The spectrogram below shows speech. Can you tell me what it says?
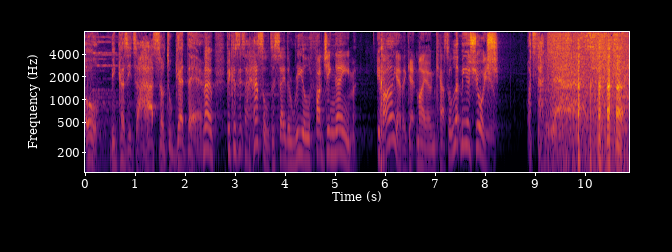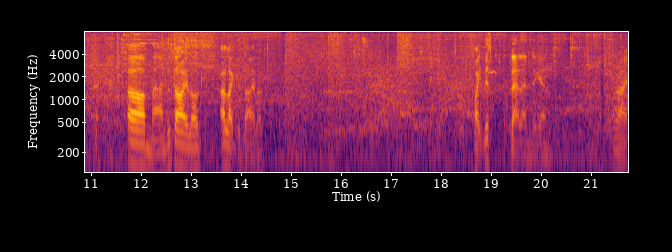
Oh, because it's a hassle to get there. No, because it's a hassle to say the real fudging name. If I ever get my own castle, let me assure you. What's that? Oh man, the dialogue. I like the dialogue. Fight this bell end again. Right.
